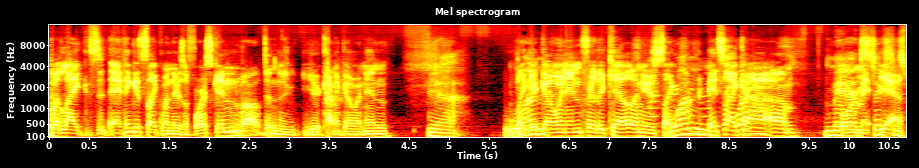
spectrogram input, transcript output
But like, I think it's like when there's a foreskin involved, and you're kind of going in, Yeah. like you're going in for the kill, and you're just like, One- it's like one- uh, um, man or ma- sticks yeah, his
